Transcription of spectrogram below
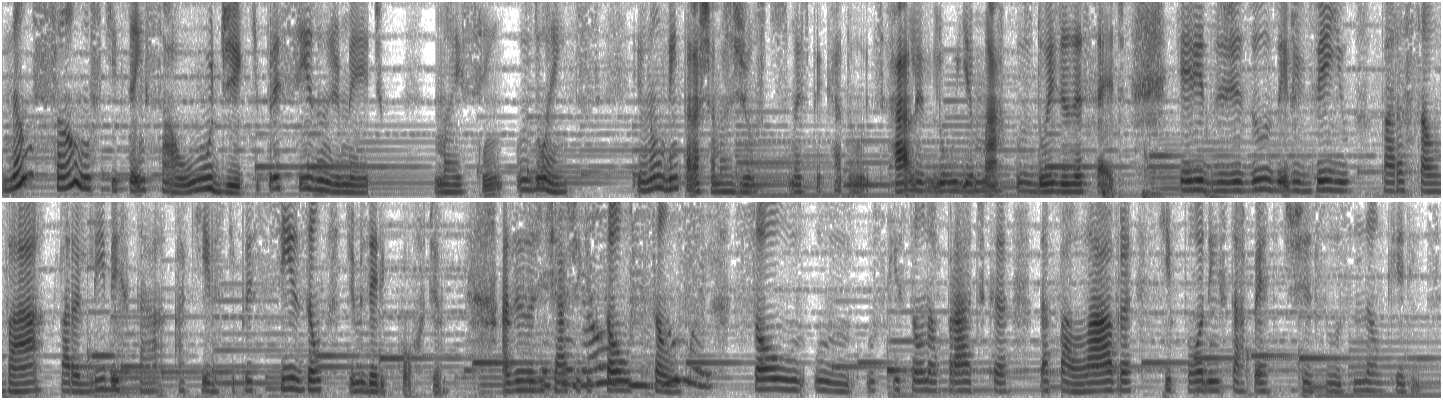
não são os que têm saúde que precisam de médico, mas sim os doentes. Eu não vim para chamar justos, mas pecadores. Aleluia. Marcos 2,17. Queridos, Jesus, ele veio para salvar, para libertar aqueles que precisam de misericórdia. Às vezes a gente acha que só os sãos, só os, os, os, que estão na prática da palavra que podem estar perto de Jesus. Não, queridos,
